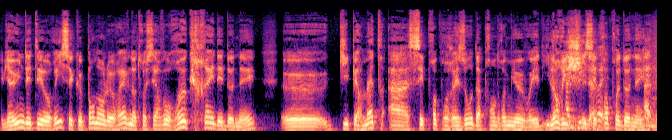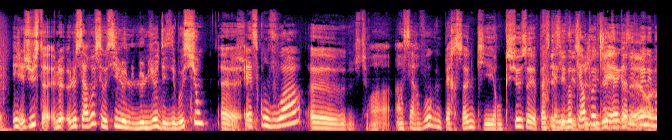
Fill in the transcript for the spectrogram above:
Eh bien, une des théories, c'est que pendant le rêve, notre cerveau recrée des données euh, qui permettent à ses propres réseaux d'apprendre mieux. Vous voyez, il enrichit ses propres données. Et juste, le, cerveau, c'est aussi le, lieu des émotions. Euh, est-ce qu'on voit euh, sur un, cerveau une personne qui est anxieuse, parce qu'elle évoquait un peu, qui est agressive, mais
